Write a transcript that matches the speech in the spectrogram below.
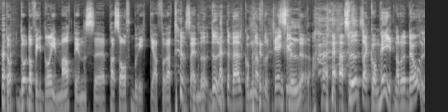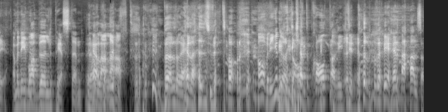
De, de, de fick dra in Martins eh, passagebricka för att säga du, du är inte välkommen här för du tänker Sluta. inte. Sluta kom hit när du är dålig. Ja men det är bara böldpesten. Det har väl alla haft. Bölder i hela huvudet har du. Har väl ingen dött Du kan av. inte prata riktigt. Bölder i hela halsen.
